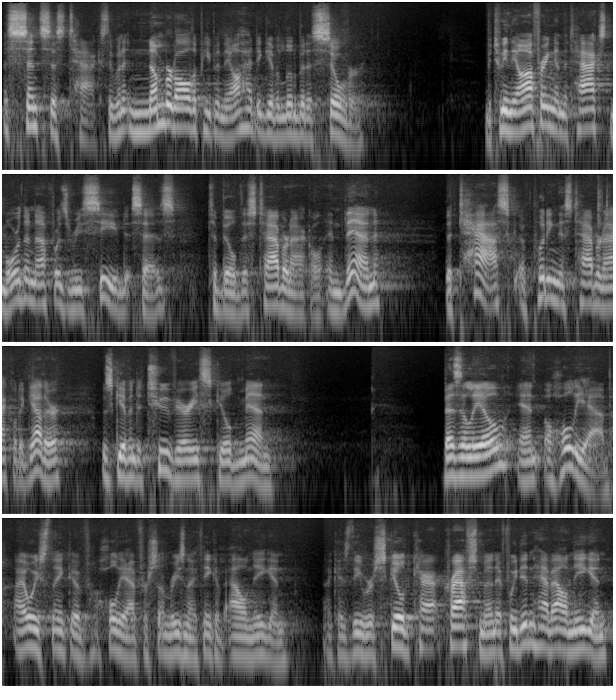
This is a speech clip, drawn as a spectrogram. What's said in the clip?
a census tax. They went and numbered all the people, and they all had to give a little bit of silver. Between the offering and the tax, more than enough was received, it says, to build this tabernacle. And then the task of putting this tabernacle together was given to two very skilled men Bezaleel and Aholiab. I always think of Aholiab for some reason, I think of Al Negan, because they were skilled craftsmen. If we didn't have Al Negan,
